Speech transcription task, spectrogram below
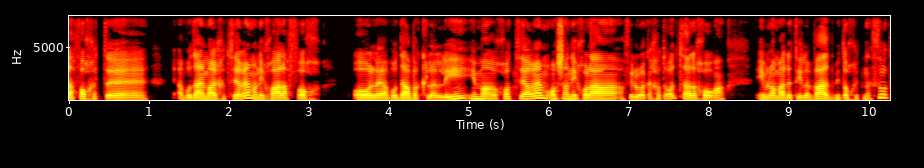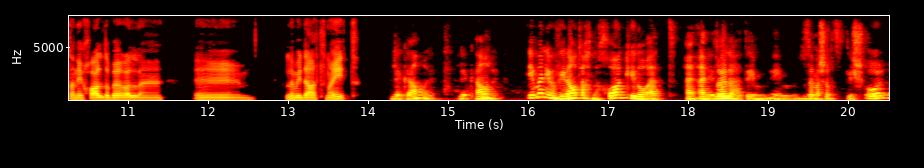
להפוך את אה, עבודה עם מערכת CRM, אני יכולה להפוך או לעבודה בכללי עם מערכות CRM, או שאני יכולה אפילו לקחת עוד צעד אחורה, אם למדתי לבד מתוך התנסות, אני יכולה לדבר על אה, למידה עצמאית. לגמרי, לגמרי. אם אני מבינה אותך נכון, כאילו את, אני לא יודעת אם, אם זה מה שרצית לשאול,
